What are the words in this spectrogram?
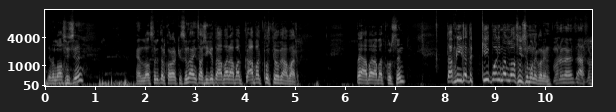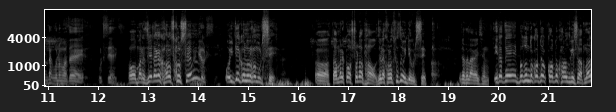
এটা লস হয়েছে হ্যাঁ লস হলে তো করার কিছু নাই। চাষিকে তো আবার আবাদ আবাদ করতে হবে আবার। তাই আবার আবাদ করছেন। তা আপনি এটাতে কি পরিমাণ লস হয়েছে মনে করেন? মনে করেন আসলটা কোনো মাথায় উঠছে আর কি। ও মানে যে টাকা খরচ করছেন ওইটাই কোনো রকম উঠছে। ও তার মানে কষ্টটা ভাও যেটা খরচ করছে ওইটা উঠছে। এটাতে লাগাইছেন। এটাতে পর্যন্ত কত কত খরচ গেছে আপনার?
